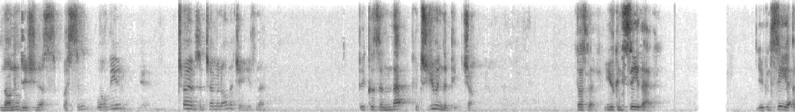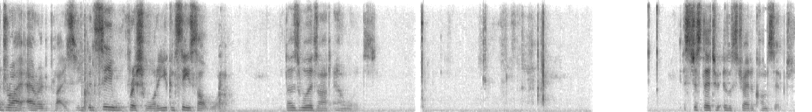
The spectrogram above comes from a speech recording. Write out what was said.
non-Indigenous Western worldview terms and terminology, isn't it? Because then that puts you in the picture, doesn't it? You can see that. You can see a dry, arid place. You can see fresh water. You can see salt water. Those words aren't our words. It's just there to illustrate a concept.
